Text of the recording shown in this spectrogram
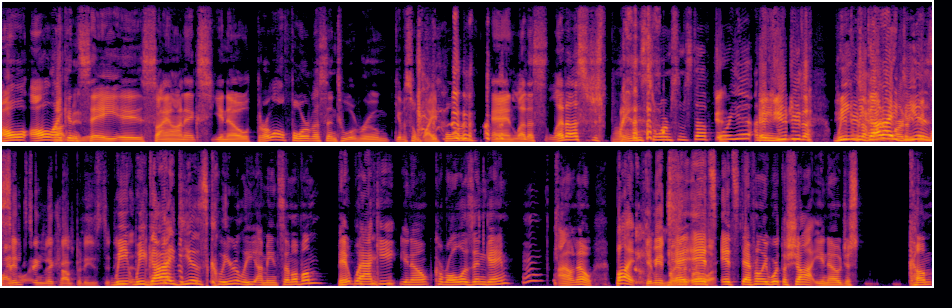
All all I can minute. say is Psyonix. You know, throw all four of us into a room, give us a whiteboard, and let us let us just brainstorm some stuff for you. I mean, if you do the, we- do we the got hard part of ideas. convincing the companies to. Do we we got ideas clearly. I mean, some of them bit wacky. You know, Corolla's in game. Hmm, I don't know, but Give me a it's it's definitely worth a shot. You know, just come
